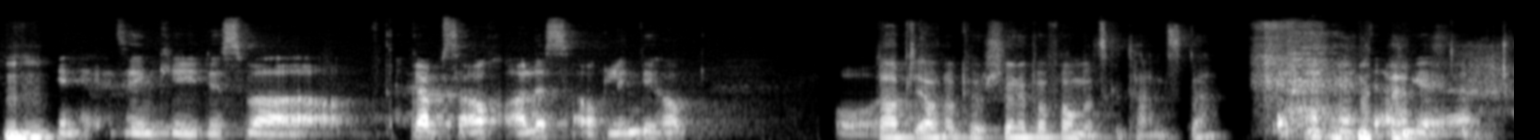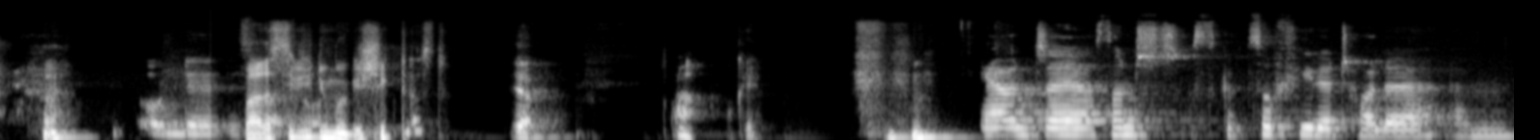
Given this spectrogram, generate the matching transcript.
Mhm. in Helsinki. Das war, da gab es auch alles, auch Lindy Hop. Und, Da habt ihr auch eine schöne Performance getanzt, ne? Danke, ja. Und, äh, War das die, die du mir geschickt hast? Ja. Ja, und äh, sonst, es gibt so viele tolle ähm,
